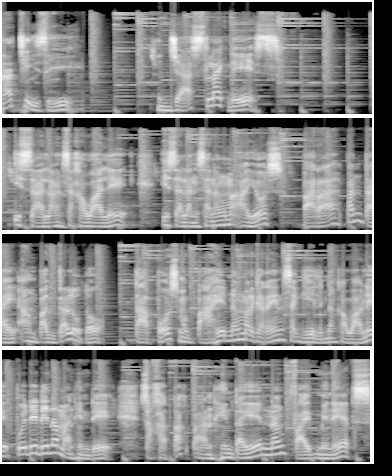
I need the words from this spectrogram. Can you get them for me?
na cheesy. Just like this. Isa lang sa kawali, isa lansa ng maayos para pantay ang pagkaluto. Tapos magpahid ng margarin sa gilid ng kawali. Pwede din naman hindi. Sa katakpan, hintayin ng 5 minutes.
